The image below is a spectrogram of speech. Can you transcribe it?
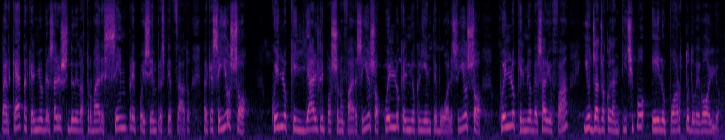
perché? perché il mio avversario si doveva trovare sempre e poi sempre spiazzato perché se io so quello che gli altri possono fare, se io so quello che il mio cliente vuole, se io so quello che il mio avversario fa, io già gioco d'anticipo e lo porto dove voglio.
